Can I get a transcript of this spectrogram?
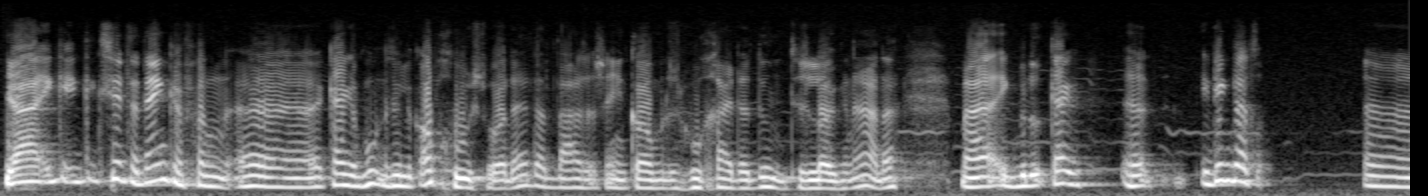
Ja, ik, ik, ik zit te denken van, eh, kijk, het moet natuurlijk opgehoest worden, dat basisinkomen, dus hoe ga je dat doen? Het is leuk en aardig. Maar ik bedoel, kijk, eh, ik denk dat, eh,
